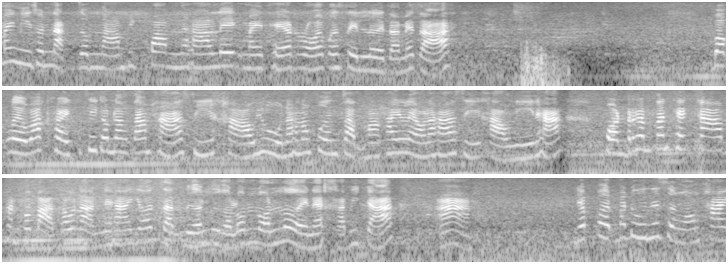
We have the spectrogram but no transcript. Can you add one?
ไม่มีชนหนักจมน้ำพลิกคว่ำนะคะ เลขไม่แท้ร้อยเปอร์เซ็นต์เลยจ้ะแม่จ๋าบอกเลยว่าใครที่กำลังตามหาสีขาวอยู่นะคะน้องเฟิร์นจัดมาให้แล้วนะคะ สีขาวนี้นะคะผลเริ่มต้นแค่9,000กว่าบาทเท่านั้นนะคะยอดจัดเหลือเหลือล้นล้นๆเลยนะคะพี่จ๋าอ่า เดี๋ยวเปิดมาดูในส่วนของภาย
